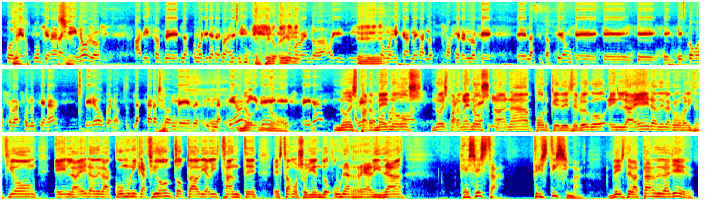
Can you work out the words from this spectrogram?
podrían funcionar aquí no los avisos de la comunidad de Madrid Pero, en eh, un momento dado y, y- eh, y comunicarles a los pasajeros lo que eh, la situación que, que- que- que- que cómo se va a solucionar pero bueno las caras son de resignación No, y de no. espera No es para menos, vamos no es para menos. Ana, porque desde luego en la era de la globalización, en la era de la comunicación total y al instante, estamos oyendo una realidad que es esta, tristísima. Desde la tarde de ayer,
